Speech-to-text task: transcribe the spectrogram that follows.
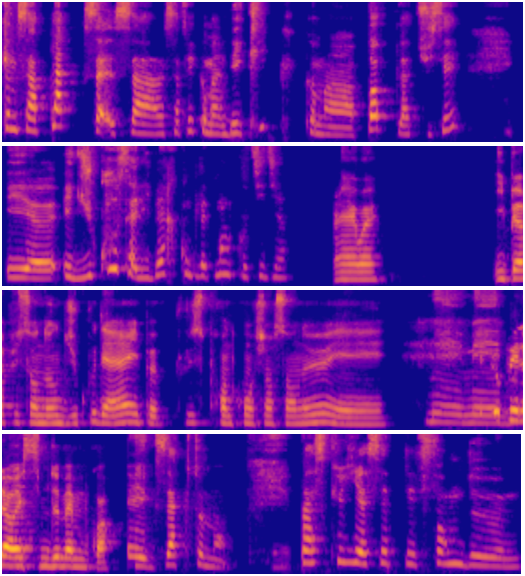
comme ça, plaque, ça, ça, fait comme un déclic, comme un pop, là, tu sais. Et, euh, et du coup, ça libère complètement le quotidien. Ouais, ouais. Hyper puissant. Donc, du coup, derrière, ils peuvent plus prendre confiance en eux et mais, mais... développer leur estime d'eux-mêmes, quoi. Exactement. Parce qu'il y a cette forme de,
